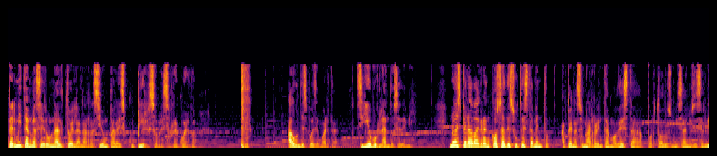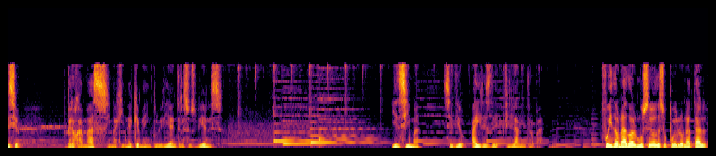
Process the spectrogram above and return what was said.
Permítanme hacer un alto en la narración para escupir sobre su recuerdo. Aún después de muerta, siguió burlándose de mí. No esperaba gran cosa de su testamento, apenas una renta modesta por todos mis años de servicio pero jamás imaginé que me incluiría entre sus bienes. Y encima se dio aires de filántropa. Fui donado al museo de su pueblo natal,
